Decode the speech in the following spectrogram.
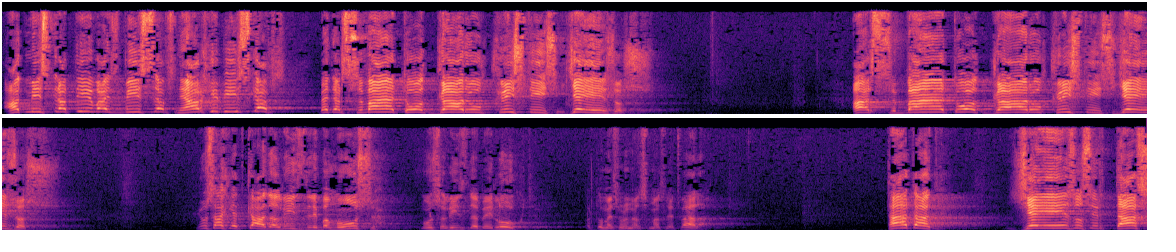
administratīvais bīskaps, ne arhibīskaps, bet ar svēto garu kristīs Jēzus. Ar svēto garu kristīs Jēzus. Jūs sakiet, kāda līdzdalība mūsu, mūsu līdzdalība ir lūgt. Par to mēs runāsim mazliet vēlāk. Tātad Jēzus ir tas,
